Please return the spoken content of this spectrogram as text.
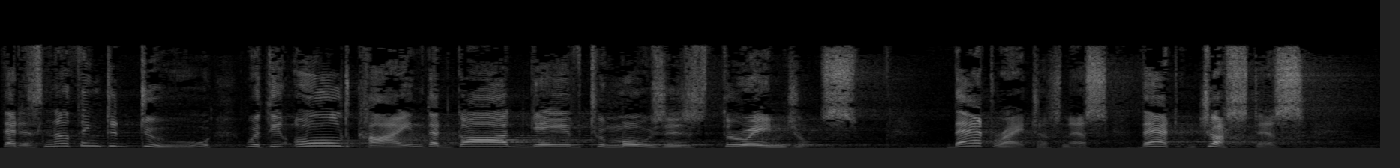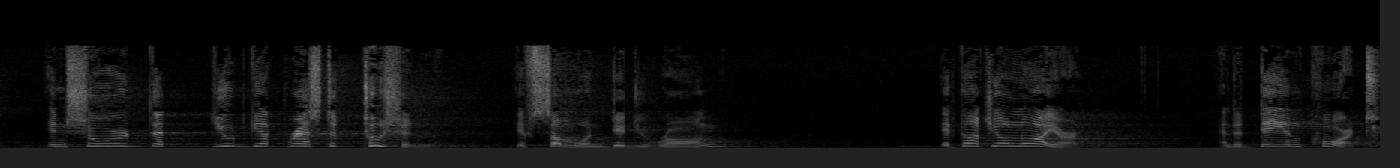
That has nothing to do with the old kind that God gave to Moses through angels. That righteousness, that justice, ensured that you'd get restitution if someone did you wrong. It got you a lawyer and a day in court.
